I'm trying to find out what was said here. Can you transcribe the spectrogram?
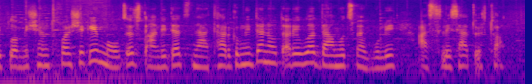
დიპლომის შემთხვევაში კი მოუწევს კანდიდატს ნათარგმნი და ნოტარიულად დამოწმებული ასლის ატვირთვა.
